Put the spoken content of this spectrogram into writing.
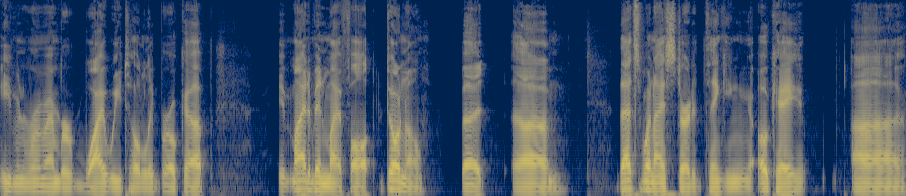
even remember why we totally broke up. It might have been my fault. Don't know. But um, that's when I started thinking, okay, uh,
